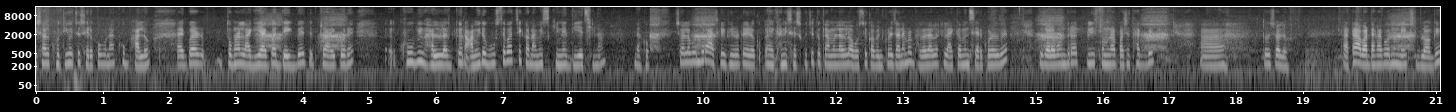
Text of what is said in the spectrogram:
বিশাল ক্ষতি হচ্ছে সেরকমও না, খুব ভালো। একবার তোমরা লাগিয়ে একবার দেখবে ট্রাই করে। খুবই ভালো লাগে কারণ আমি তো বুঝতে পারছি, কারণ আমি স্কিনে দিয়েছিলাম। দেখো, চলো বন্ধুরা, আজকের ভিডিওটা এরকম এখানে শেষ করছি। তো কেমন লাগল অবশ্যই কমেন্ট করে জানাবে ভালো লাগলে লাইক কমেন্ট শেয়ার করে দেবে। তো চলো বন্ধুরা প্লিজ তোমরা পাশে থাকবে। তো চলো, টাটা, আবার দেখাবো নেক্সট ব্লগে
